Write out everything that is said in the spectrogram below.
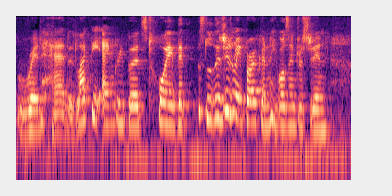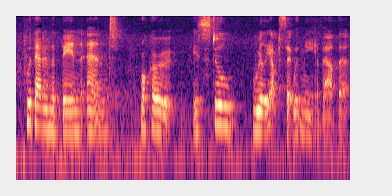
red-handed, like the Angry Birds toy that was legitimately broken, he was interested in, put that in the bin and Rocco is still really upset with me about that,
